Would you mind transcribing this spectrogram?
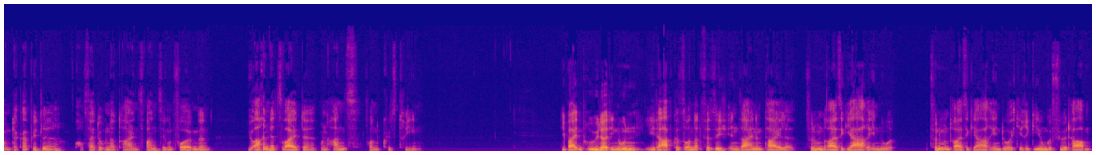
Unterkapitel auf Seite 123 und folgenden Joachim II. und Hans von Küstrin Die beiden Brüder, die nun, jeder abgesondert für sich in seinem Teile, 35 Jahre, hin, 35 Jahre hindurch die Regierung geführt haben,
